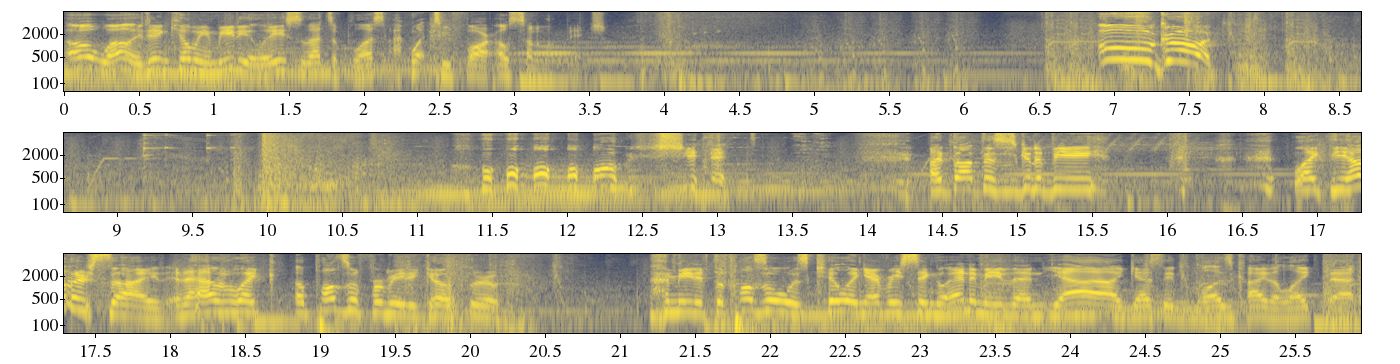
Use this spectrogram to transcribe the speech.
Oh, well, it didn't kill me immediately, so that's a plus. I went too far. Oh, son of a bitch. Oh, God! Oh, shit! I thought this was gonna be like the other side and have like a puzzle for me to go through. I mean, if the puzzle was killing every single enemy, then yeah, I guess it was kind of like that.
